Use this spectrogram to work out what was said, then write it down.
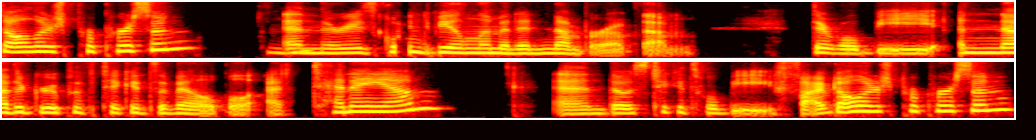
$8 per person, mm-hmm. and there is going to be a limited number of them. There will be another group of tickets available at 10 a.m. And those tickets will be $5 per person.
